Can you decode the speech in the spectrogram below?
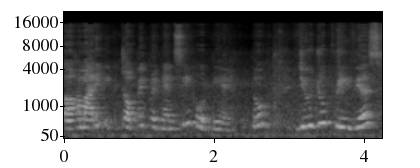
आ, हमारी इक्टॉपिक प्रेगनेंसी होती है तो due to previous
